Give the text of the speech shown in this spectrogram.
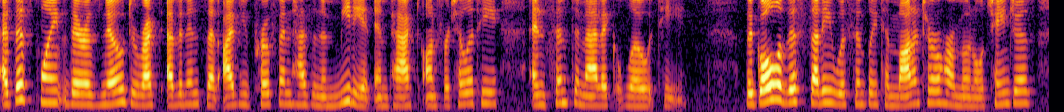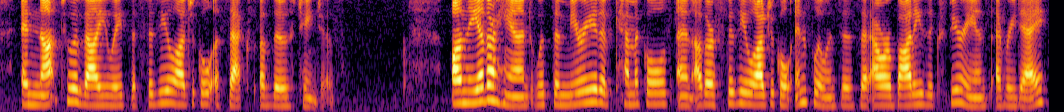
At this point, there is no direct evidence that ibuprofen has an immediate impact on fertility and symptomatic low T. The goal of this study was simply to monitor hormonal changes and not to evaluate the physiological effects of those changes. On the other hand, with the myriad of chemicals and other physiological influences that our bodies experience every day,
